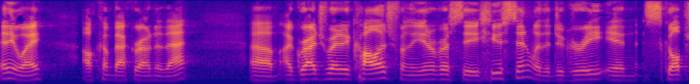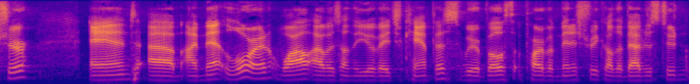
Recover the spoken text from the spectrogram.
Anyway, I'll come back around to that. Um, I graduated college from the University of Houston with a degree in sculpture. And um, I met Lauren while I was on the U of H campus. We were both a part of a ministry called the Baptist Student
